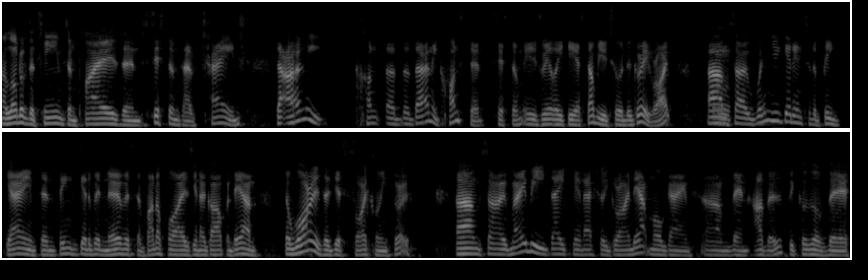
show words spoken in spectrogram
a lot of the teams and players and systems have changed. The only con- uh, the, the only constant system is really GSW to a degree, right? Um, Mm. So when you get into the big games and things get a bit nervous and butterflies, you know, go up and down, the Warriors are just cycling through. Um, so maybe they can actually grind out more games um, than others because of their,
